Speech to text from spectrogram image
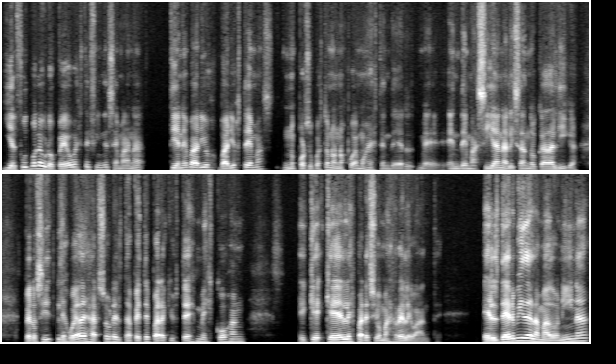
Y el fútbol europeo este fin de semana tiene varios, varios temas. por supuesto, no nos podemos extender eh, en demasía analizando cada liga, pero sí les voy a dejar sobre el tapete para que ustedes me escojan eh, qué, qué, les pareció más relevante. El derby de la Madonina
